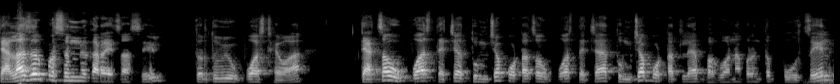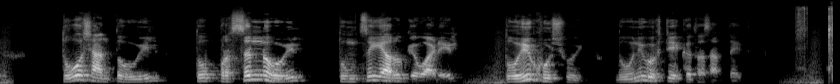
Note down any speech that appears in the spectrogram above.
त्याला जर प्रसन्न करायचा असेल तर तुम्ही उपवास ठेवा. त्याचा उपवास त्याच्या तुमच्या पोटाचा उपवास त्याच्या तुमच्या पोटातल्या भगवानापर्यंत पोहोचेल तो शांत होईल तो प्रसन्न होईल तुमचंही आरोग्य वाढेल तोही खुश होईल. दोन्ही गोष्टी एकत्र साधता येतील.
